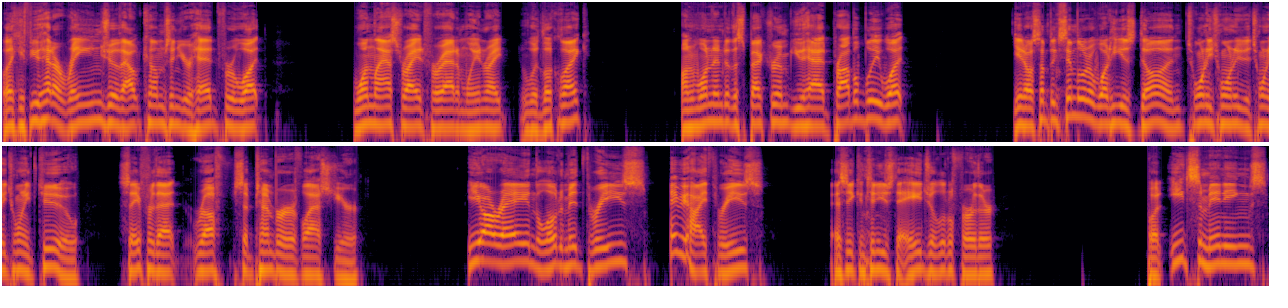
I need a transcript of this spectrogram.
Like if you had a range of outcomes in your head for what one last ride for Adam Wainwright would look like, on one end of the spectrum, you had probably what, you know, something similar to what he has done 2020 to 2022, say for that rough September of last year. ERA in the low to mid threes, maybe high threes, as he continues to age a little further. But eat some innings,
